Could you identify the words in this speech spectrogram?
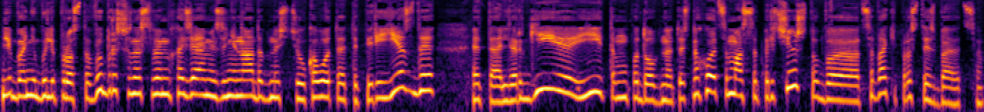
либо они были просто выброшены своими хозяевами за ненадобностью. У кого-то это переезды, это аллергии и тому подобное. То есть находится масса причин, чтобы от собаки просто избавиться.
